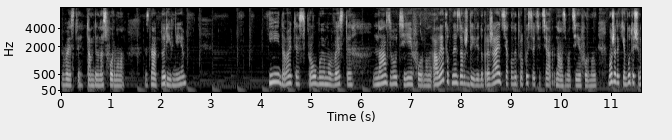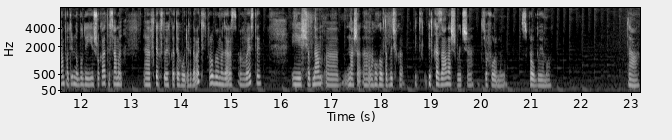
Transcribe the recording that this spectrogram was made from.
ввести там, де у нас формула, знак дорівнює. І давайте спробуємо ввести назву цієї формули. Але тут не завжди відображається, коли прописується ця назва цієї формули. Може таке бути, що нам потрібно буде її шукати саме е, в текстових категоріях. Давайте спробуємо зараз ввести, і щоб нам е, наша е, Google табличка підказала швидше цю формулу. Спробуємо. Так.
